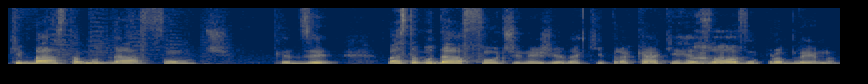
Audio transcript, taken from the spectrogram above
que basta mudar a fonte. Quer dizer, basta mudar a fonte de energia daqui para cá que resolve uhum. o problema.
